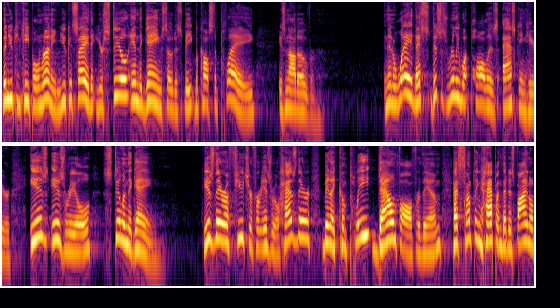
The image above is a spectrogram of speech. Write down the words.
then you can keep on running. You could say that you're still in the game, so to speak, because the play is not over. And in a way, this, this is really what Paul is asking here. Is Israel still in the game? Is there a future for Israel? Has there been a complete downfall for them? Has something happened that is final?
